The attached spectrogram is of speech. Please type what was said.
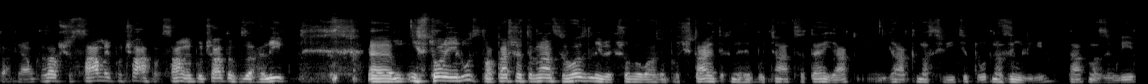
Так я вам казав, що самий початок, самий початок взагалі е, історії людства, перші 13 розділів, якщо ви уважно прочитаєте книги буття, це те, як, як на світі, тут на землі, так на землі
